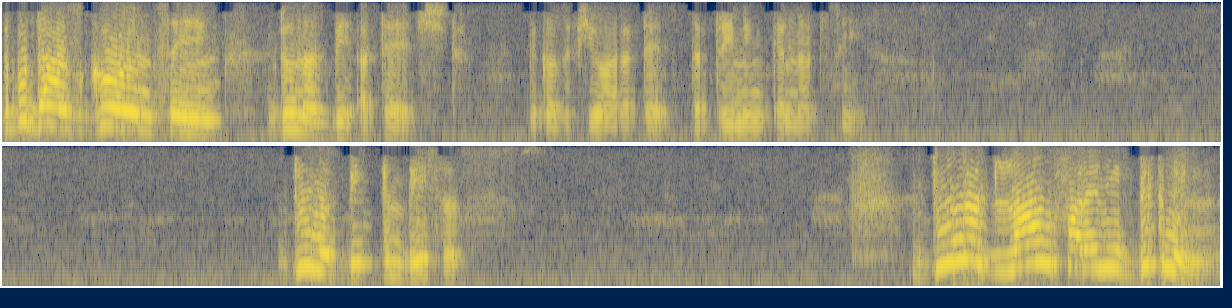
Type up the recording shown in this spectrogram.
The Buddha go on saying, do not be attached, because if you are attached, the dreaming cannot cease. Do not be ambitious. Do not long for any beginning.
